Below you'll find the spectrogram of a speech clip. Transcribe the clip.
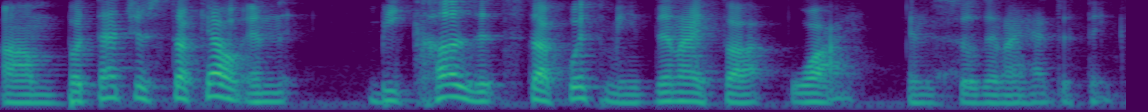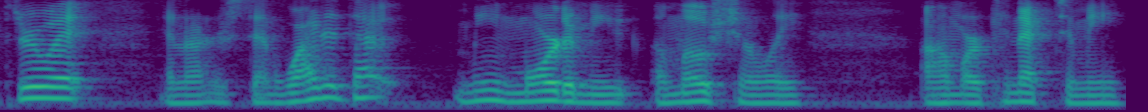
Um, but that just stuck out. And because it stuck with me then i thought why? And so then i had to think through it and understand why did that mean more to me emotionally um, or connect to me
